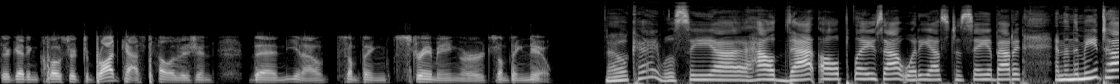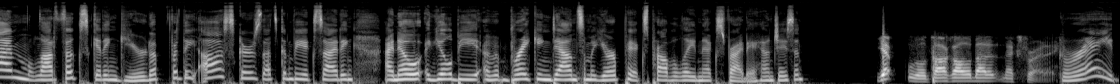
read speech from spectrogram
they're getting closer to broadcast television than you know something streaming or something new. Okay, we'll see uh, how that all plays out, what he has to say about it. And in the meantime, a lot of folks getting geared up for the Oscars. That's going to be exciting. I know you'll be uh, breaking down some of your picks probably next Friday, huh, Jason? Yep, we'll talk all about it next Friday. Great.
